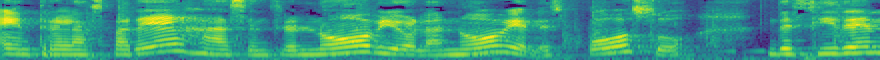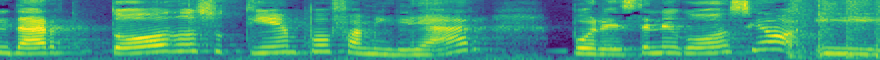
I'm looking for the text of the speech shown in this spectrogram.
entre las parejas, entre el novio, la novia, el esposo, deciden dar todo su tiempo familiar por este negocio y,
